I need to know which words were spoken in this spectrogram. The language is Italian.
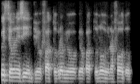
Questo è un esempio, fatto proprio, abbiamo fatto noi una foto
